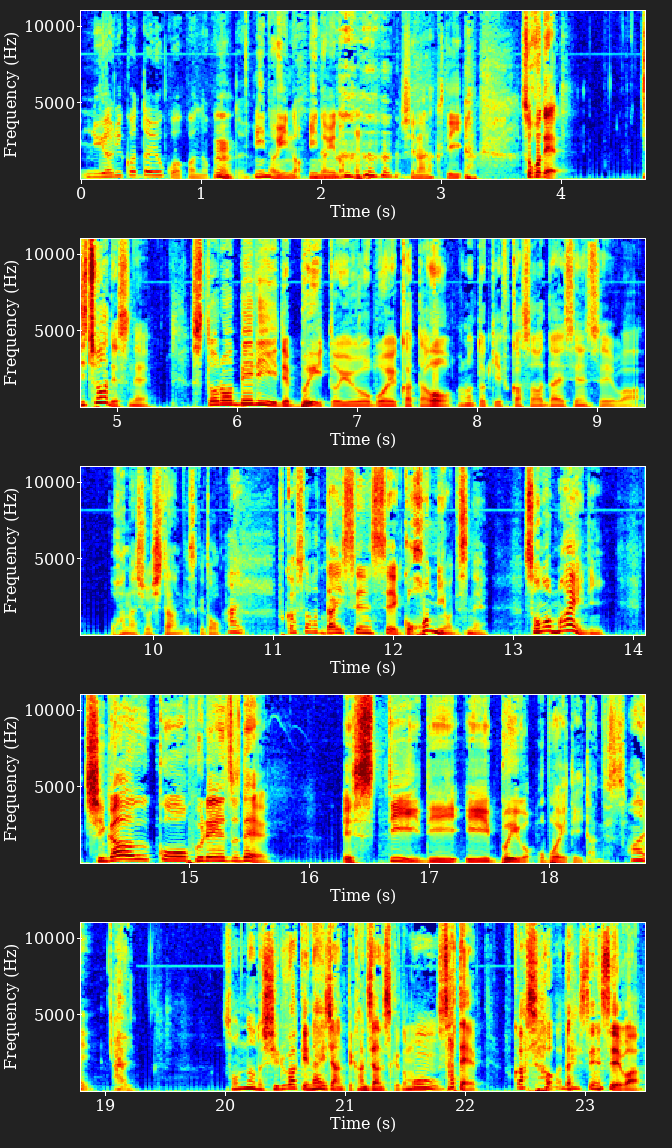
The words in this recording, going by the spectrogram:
やり方よく分かんなうんかったよ、、いいの、いいの、いいの、いいの。う ん知らなくていい。そこで、実はですね、ストロベリーで V という覚え方を、あの時深澤大先生はお話をしたんですけど、はい深澤大先生ご本人はですね、その前に違うこうフレーズで STDEV を覚えていたんです。はいはい。そんなの知るわけないじゃんって感じなんですけども、うんさて、深澤大先生は、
